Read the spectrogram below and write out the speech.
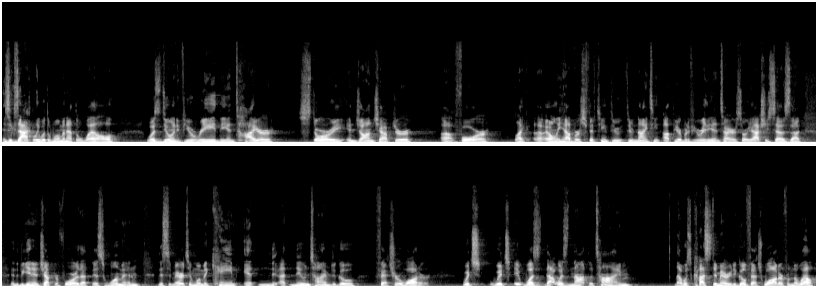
is exactly what the woman at the well was doing. If you read the entire story in John chapter uh, 4, like uh, I only have verse 15 through, through 19 up here, but if you read the entire story, it actually says that in the beginning of chapter 4 that this woman, this Samaritan woman, came at, at noontime to go fetch her water, which, which it was, that was not the time that was customary to go fetch water from the well.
